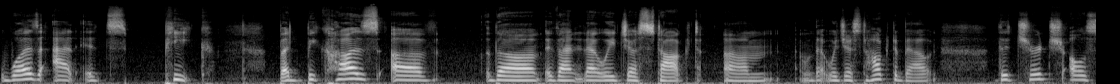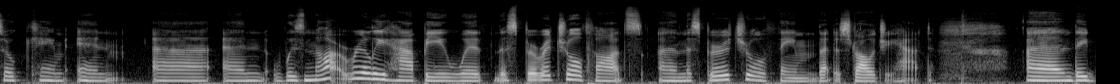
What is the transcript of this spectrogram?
was at its peak. But because of the event that we just talked um, that we just talked about, the church also came in uh, and was not really happy with the spiritual thoughts and the spiritual theme that astrology had, and they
